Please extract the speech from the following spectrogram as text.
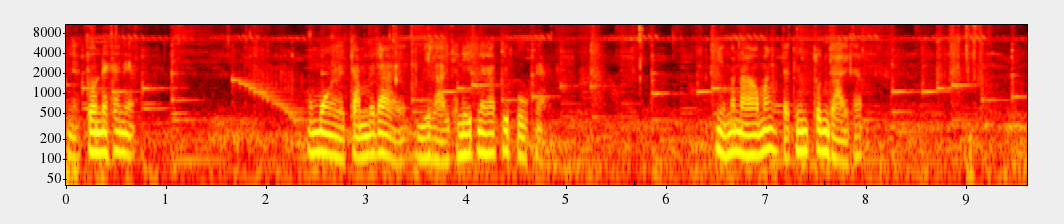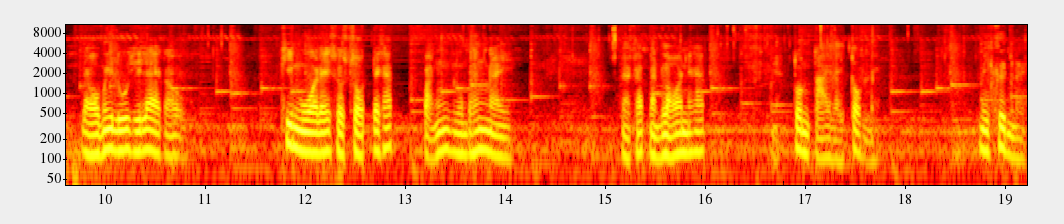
เนี่ยต้นได้แค่เนี่ยมะม่วงอะไรจำไม่ได้ มีหลายชนิดนะครับที่ปลูกเนี่ยนี่มะนาวมั้งแต่ต้นต้นใหญ่ครับ เราไม่รู้ทีแรกเอาขี้งัวอะไรสดๆนะครับ ฝังลงไปข้างในนะครับ มันร้อนนะครับ เนี่ยต้นตายหลายต้นเลย ไม่ขึ้นเลย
